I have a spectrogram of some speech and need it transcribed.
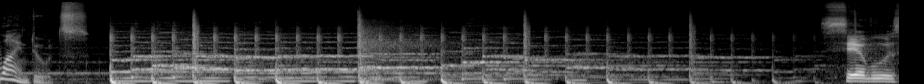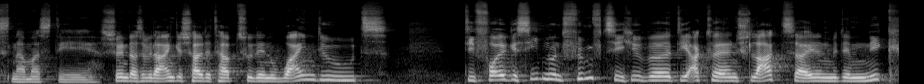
Wine Dudes. Servus, Namaste. Schön, dass ihr wieder eingeschaltet habt zu den Wine Dudes. Die Folge 57 über die aktuellen Schlagzeilen mit dem Nick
